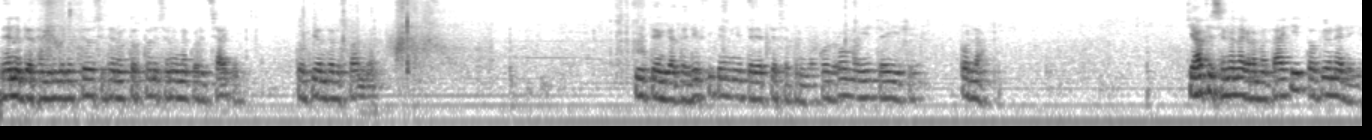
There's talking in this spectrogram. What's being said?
Δεν έπεθανε ο τελευταίος, ήταν αυτοκτόνησε ένα κοριτσάκι, το οποίο τέλος πάντων είτε εγκαταλείφθηκε, είτε έπιασε τον κακό δρόμο, είτε είτε πολλά. Και άφησε ένα γραμματάκι το οποίο έλεγε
